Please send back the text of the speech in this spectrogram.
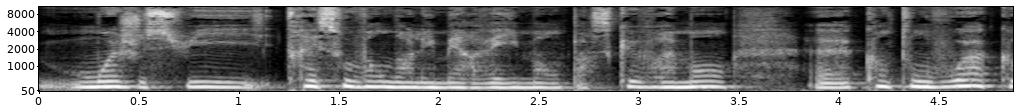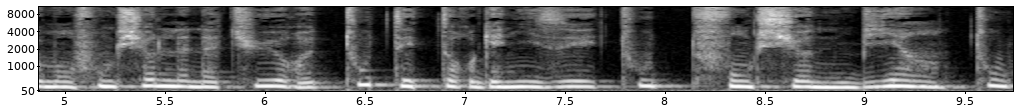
moi, je suis très souvent dans l'émerveillement parce que vraiment, euh, quand on voit comment fonctionne la nature, tout est organisé, tout fonctionne bien, tout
